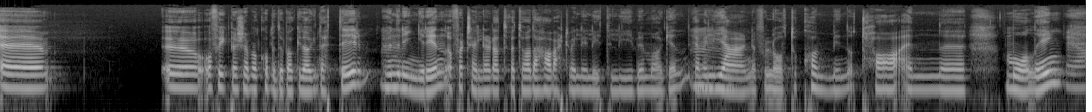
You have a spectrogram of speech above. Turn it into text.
Eh, og fikk beskjed om å komme tilbake dagen etter. Hun ringer inn og forteller at hva, det har vært veldig lite liv i magen. Jeg vil gjerne få lov til å komme inn og ta en uh, måling, Ja.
